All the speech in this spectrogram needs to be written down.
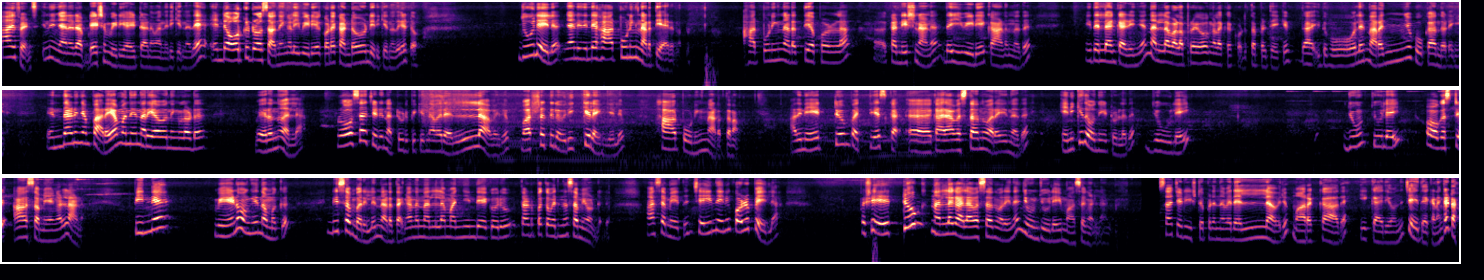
Hi friends ഇന്ന് ഞാനൊരു updation video ആയിട്ടാണ് വന്നിരിക്കുന്നത്. എന്റെ ഓർക്കിഡ് റോസാണ് നിങ്ങൾ ഈ വീഡിയോ കൂടെ കണ്ടുകൊണ്ടിരിക്കുന്നത് കേട്ടോ. ജൂലൈയിൽ ഞാൻ ഇതിന്റെ ഹാർപ്പൂണിങ് നടത്തിയായിരുന്നു. ഹാർപ്പൂണിങ് നടത്തിയപ്പോഴുള്ള കണ്ടീഷനാണ് ഇത് ഈ വീഡിയോ കാണുന്നത്. ഇതെല്ലാം കഴിഞ്ഞ് നല്ല വളപ്രയോഗങ്ങളൊക്കെ കൊടുത്തപ്പോഴത്തേക്കും ഇതാ ഇതുപോലെ നിറഞ്ഞു പൂക്കാൻ തുടങ്ങി. എന്താണ് ഞാൻ പറയാൻ വന്നതെന്നറിയാവോ നിങ്ങളോട്? വേറൊന്നുമല്ല. റോസാ ചെടി നട്ടുപിടിപ്പിക്കുന്നവരെല്ലാവരും വർഷത്തിലൊരിക്കലെങ്കിലും ഹാർപൂണിങ് നടത്തണം. അതിന് ഏറ്റവും പറ്റിയ കാലാവസ്ഥ എന്ന് പറയുന്നത് എനിക്ക് തോന്നിയിട്ടുള്ളത് ജൂലൈ ജൂൺ ജൂലൈ ഓഗസ്റ്റ് ആ സമയങ്ങളിലാണ്. പിന്നെ വേണമെങ്കിൽ നമുക്ക് ഡിസംബറിൽ നടത്താം. കാരണം നല്ല മഞ്ഞിന്റെയൊക്കെ ഒരു തണുപ്പൊക്കെ വരുന്ന സമയമുണ്ടല്ലോ. ആ സമയത്ത് ചെയ്യുന്നതിന് കുഴപ്പമില്ല. പക്ഷേ ഏറ്റവും നല്ല കാലാവസ്ഥ എന്ന് പറയുന്നത് ജൂൺ ജൂലൈ മാസങ്ങളിലാണ്. റോസാ ചെടി ഇഷ്ടപ്പെടുന്നവരെല്ലാവരും മറക്കാതെ ഈ കാര്യം ഒന്ന് ചെയ്തേക്കണം കേട്ടോ.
